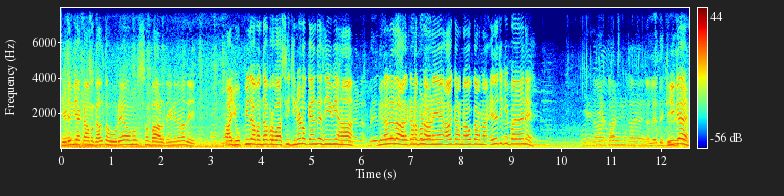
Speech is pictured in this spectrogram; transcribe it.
ਜਿਹੜੇ ਵੀ ਆ ਕੰਮ ਗਲਤ ਹੋ ਰਿਹਾ, ਉਹਨੂੰ ਸੰਭਾਲ ਦੇਣ ਇਹਨਾਂ ਦੇ। ਆ ਯੂਪੀ ਦਾ ਬੰਦਾ ਪ੍ਰਵਾਸੀ, ਜਿਨ੍ਹਾਂ ਨੂੰ ਕਹਿੰਦੇ ਸੀ ਵੀ ਹਾਂ, ਵੀ ਇਹਨਾਂ ਦੇ ਆਧਾਰ ਕਾਰਡ ਬਣਾਣੇ ਆ ਆ ਕਰਨਾ, ਉਹ ਕਰਨਾ, ਇਹਦੇ 'ਚ ਕੀ ਪਾਇਆ ਇਹਨੇ? ਠੀਕ ਹੈ,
